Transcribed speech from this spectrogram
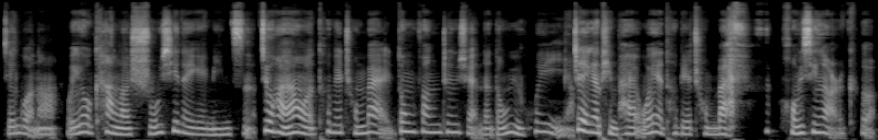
结果呢，我又看了熟悉的一个名字，就好像我特别崇拜东方甄选的董宇辉一样，这个品牌我也特别崇拜。鸿星尔克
